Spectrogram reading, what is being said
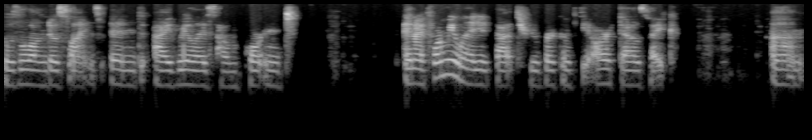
It was along those lines, and I realized how important. And I formulated that through working with the art. That I was like, um,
